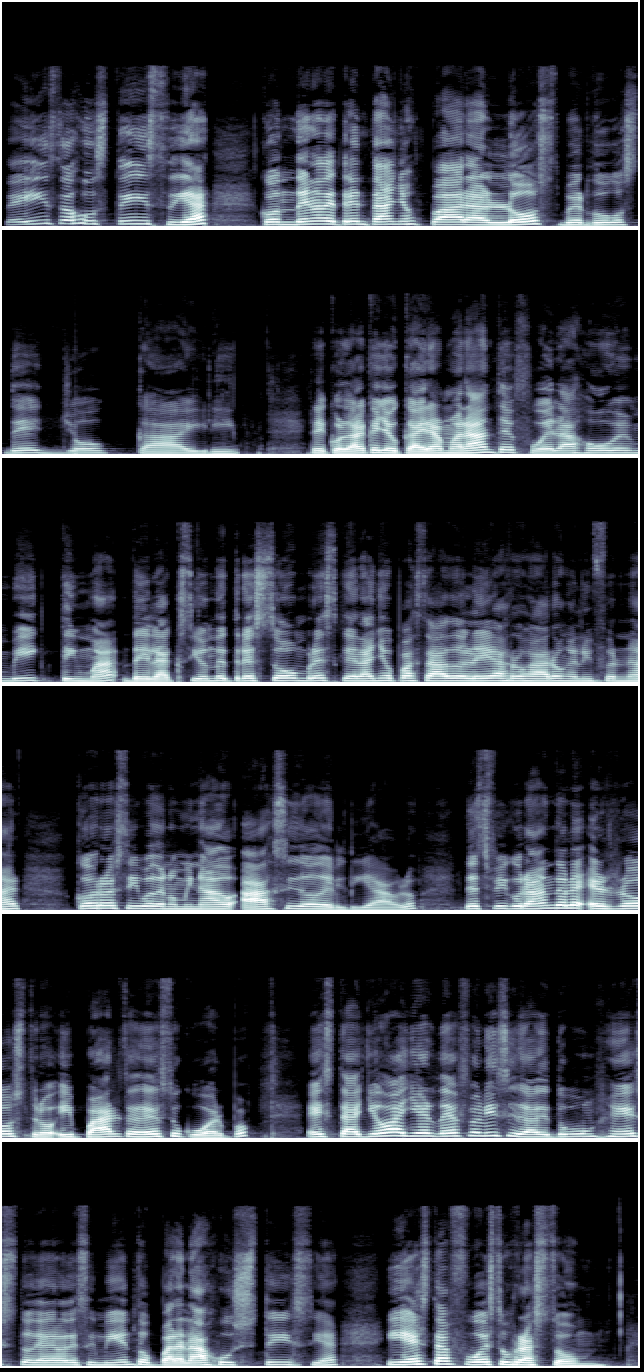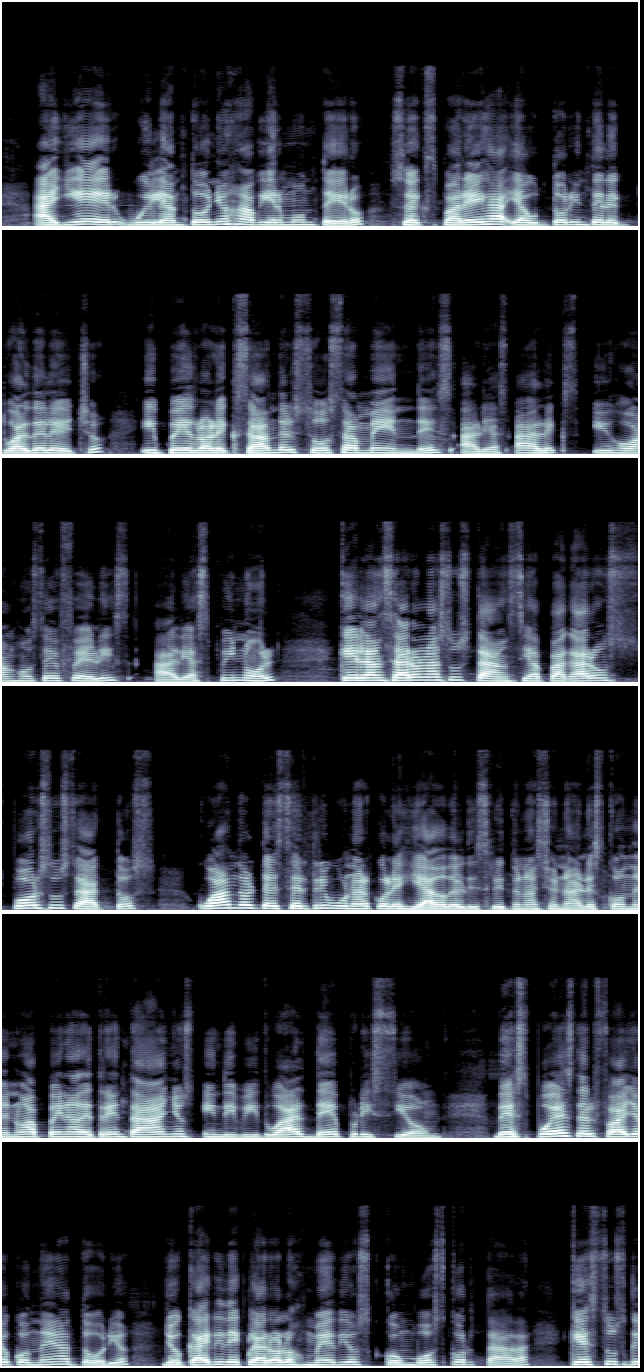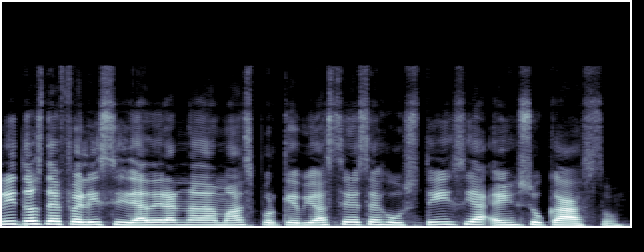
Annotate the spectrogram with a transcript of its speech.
Se hizo justicia, condena de 30 años para los verdugos de Yokairi. Recordar que Yokairi Amarante fue la joven víctima de la acción de tres hombres que el año pasado le arrojaron el infernal corrosivo denominado ácido del diablo, desfigurándole el rostro y parte de su cuerpo. Estalló ayer de felicidad y tuvo un gesto de agradecimiento para la justicia y esta fue su razón. Ayer, William Antonio Javier Montero, su expareja y autor intelectual del hecho, y Pedro Alexander Sosa Méndez, alias Alex, y Juan José Félix, alias Pinol, que lanzaron la sustancia, pagaron por sus actos cuando el tercer tribunal colegiado del Distrito Nacional les condenó a pena de 30 años individual de prisión. Después del fallo condenatorio, Yokairi declaró a los medios con voz cortada que sus gritos de felicidad eran nada más porque vio hacerse justicia en su caso.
